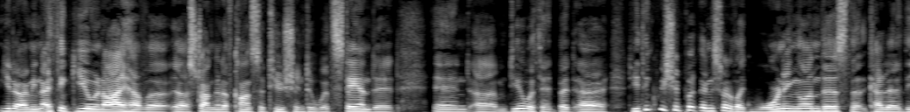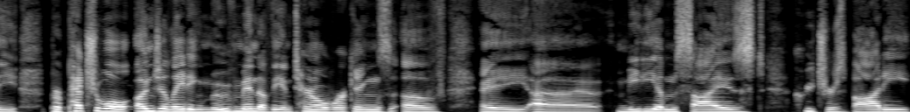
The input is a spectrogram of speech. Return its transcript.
you know, I mean, I think you and I have a, a strong enough constitution to withstand it and um, deal with it. But uh, do you think we should put any sort of like warning on this that kind of the perpetual undulating movement of the internal workings of a uh, medium sized creature's body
